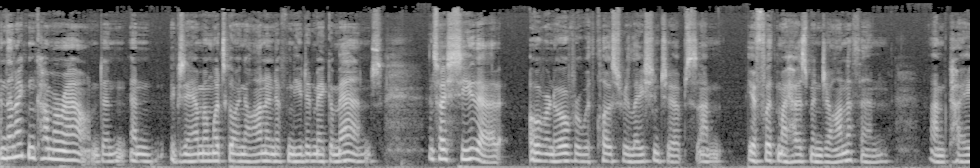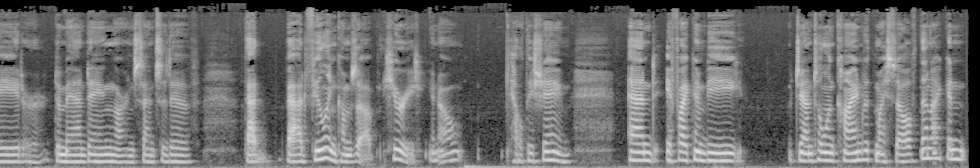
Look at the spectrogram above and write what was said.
And then I can come around and, and examine what's going on and if needed make amends. And so I see that over and over with close relationships. Um, if with my husband Jonathan, I'm tight or demanding or insensitive, that bad feeling comes up, hiri, you know, healthy shame. And if I can be gentle and kind with myself, then I can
